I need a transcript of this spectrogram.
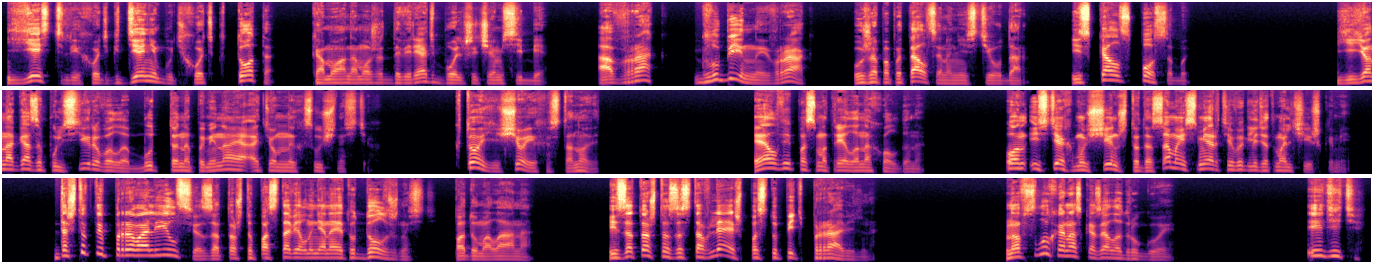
Есть ли хоть где-нибудь хоть кто-то, кому она может доверять больше, чем себе? А враг, глубинный враг, уже попытался нанести удар. Искал способы. Ее нога запульсировала, будто напоминая о темных сущностях. Кто еще их остановит? Элви посмотрела на Холдена. Он из тех мужчин, что до самой смерти выглядят мальчишками. «Да чтоб ты провалился за то, что поставил меня на эту должность», — подумала она. «И за то, что заставляешь поступить правильно». Но вслух она сказала другое. «Идите».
